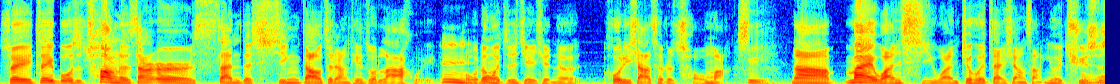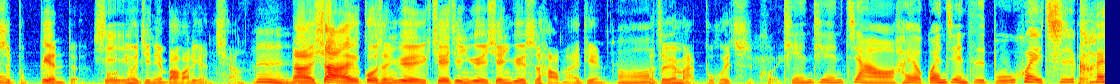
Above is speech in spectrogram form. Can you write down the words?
所以这一波是创了三二三的新高，这两天做拉回，嗯，我认为只是节前的。获利下车的筹码。是，那卖完洗完就会再向上，因为趋势是不变的，是，因为今年爆发力很强，嗯，那下来的过程越接近月线越是好买点哦，那这边买不会吃亏，甜甜价哦，还有关键字不会吃亏。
